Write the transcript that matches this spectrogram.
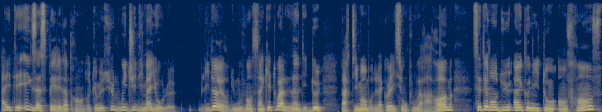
a été exaspéré d'apprendre que M. Luigi Di Maio, le leader du mouvement 5 étoiles, l'un des deux parti membre de la coalition au pouvoir à Rome, s'était rendu incognito en France,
